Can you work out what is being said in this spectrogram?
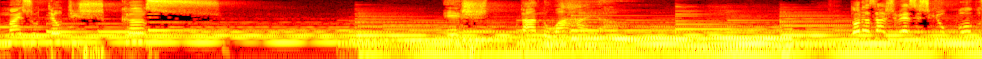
mas o teu descanso está no arraial. Todas as vezes que o povo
